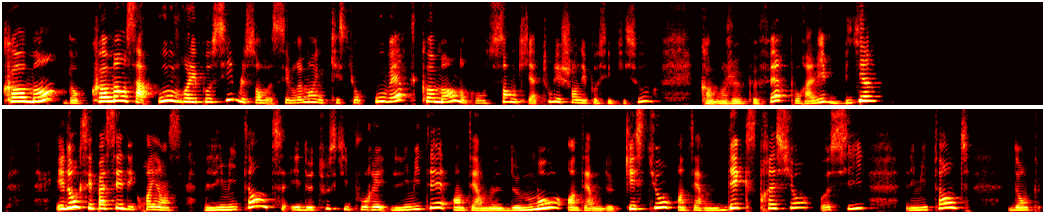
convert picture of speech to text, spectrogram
comment, donc comment ça ouvre les possibles, c'est vraiment une question ouverte, comment, donc on sent qu'il y a tous les champs des possibles qui s'ouvrent, comment je peux faire pour aller bien? Et donc, c'est passer des croyances limitantes et de tout ce qui pourrait limiter en termes de mots, en termes de questions, en termes d'expressions aussi limitantes. Donc,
